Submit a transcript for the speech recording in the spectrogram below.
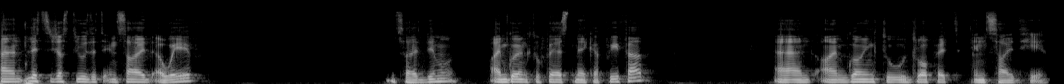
And let's just use it inside a wave inside demo. I'm going to first make a prefab and I'm going to drop it inside here.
